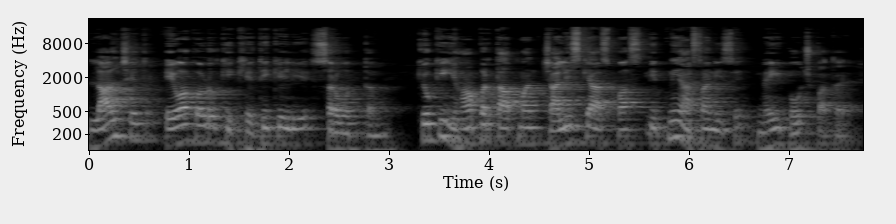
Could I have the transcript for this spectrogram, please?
लाल क्षेत्र एवाकाडो की खेती के लिए सर्वोत्तम है क्योंकि यहाँ पर तापमान 40 के आसपास इतनी आसानी से नहीं पहुँच पाता है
